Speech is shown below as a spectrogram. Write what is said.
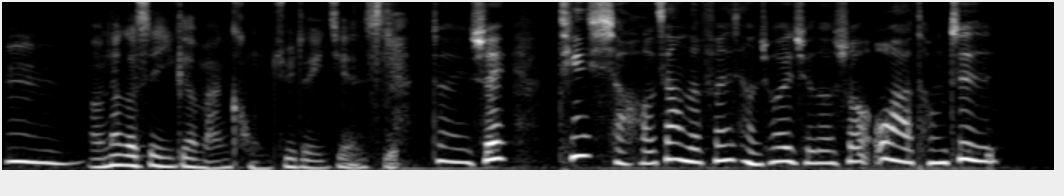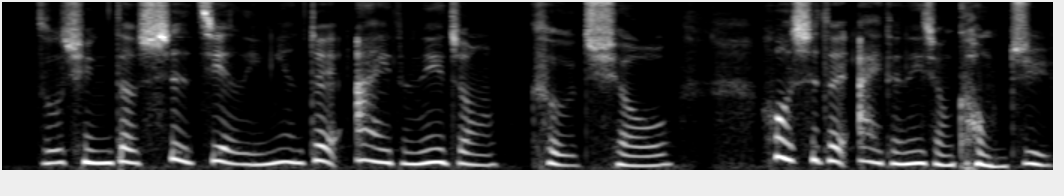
嗯，哦，那个是一个蛮恐惧的一件事。对，所以听小豪这样的分享，就会觉得说，哇，同志族群的世界里面对爱的那种渴求，或是对爱的那种恐惧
